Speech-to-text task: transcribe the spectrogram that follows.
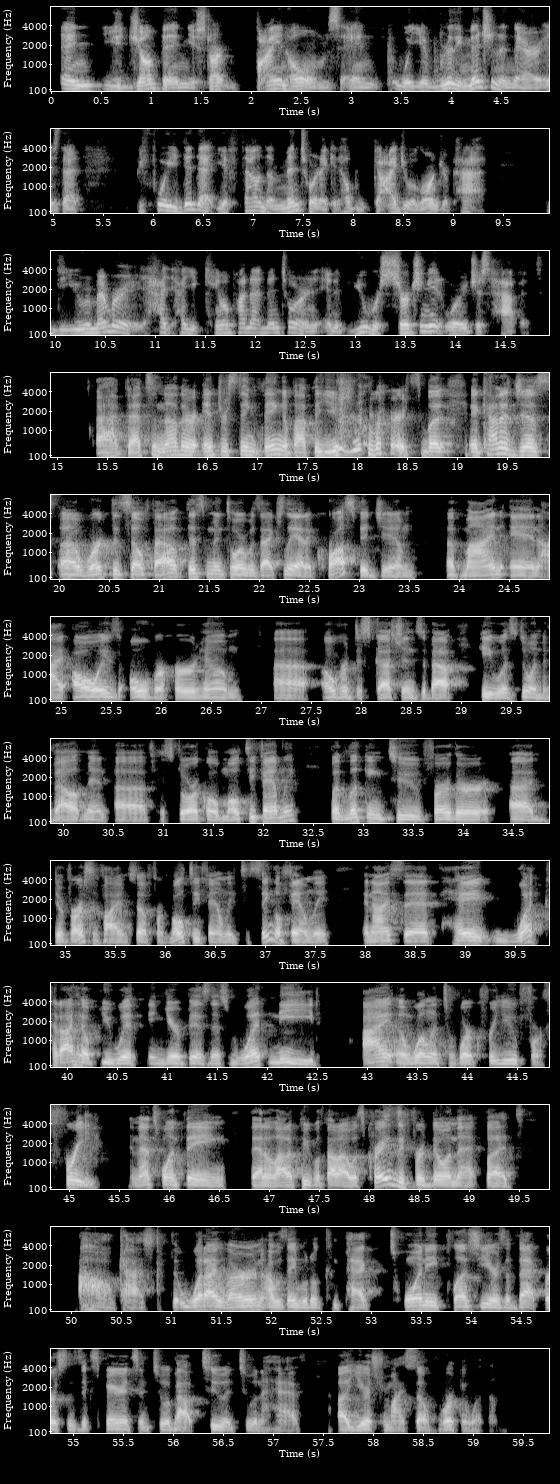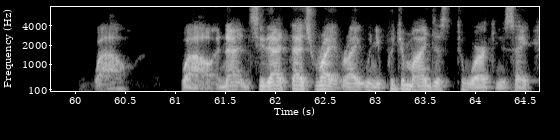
And you jump in, you start buying homes. And what you really mentioned in there is that before you did that, you found a mentor that could help guide you along your path. Do you remember how, how you came upon that mentor and, and if you were searching it or it just happened? Uh, that's another interesting thing about the universe, but it kind of just uh, worked itself out. This mentor was actually at a CrossFit gym of mine, and I always overheard him uh, over discussions about he was doing development of historical multifamily, but looking to further uh, diversify himself from multifamily to single family. And I said, Hey, what could I help you with in your business? What need I am willing to work for you for free. And that's one thing that a lot of people thought I was crazy for doing that. But oh gosh, what I learned, I was able to compact 20 plus years of that person's experience into about two and two and a half uh, years for myself working with them. Wow. Wow. And that, see, that that's right, right? When you put your mind just to work and you say,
